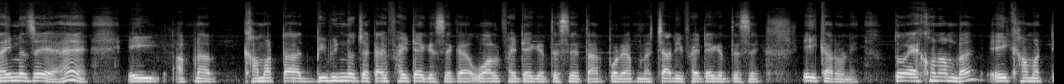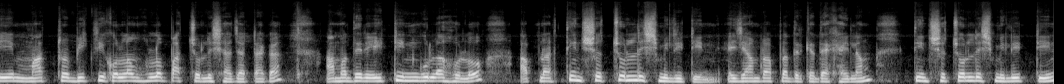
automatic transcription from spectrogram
নাইমে যায় হ্যাঁ? এই আপনার খামারটা বিভিন্ন জায়গায় ফাইটে গেছে ওয়াল ফাইটে গেতেছে, তারপরে আপনার চারি ফাইটে গেতেছে, এই কারণে। তো এখন আমরা এই খামারটি মাত্র বিক্রি করলাম হলো পাঁচচল্লিশ হাজার টাকা। আমাদের এই টিনগুলা হলো আপনার তিনশো চল্লিশ মিলি টিন। এই যে আমরা আপনাদেরকে দেখাইলাম, তিনশো চল্লিশ মিলি টিন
